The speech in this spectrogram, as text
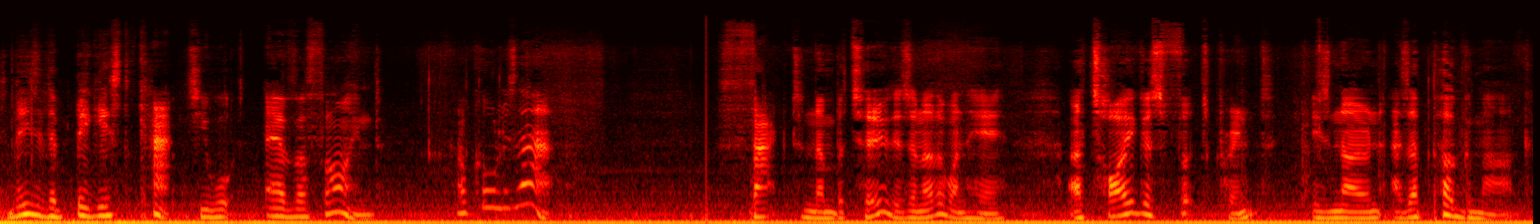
So these are the biggest cats you will ever find. How cool is that? Fact number two, there's another one here. A tiger's footprint is known as a pug mark.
